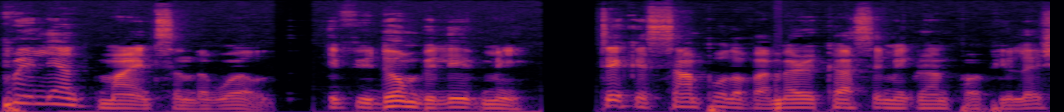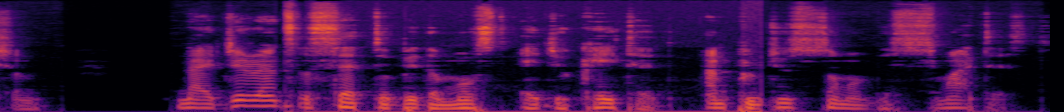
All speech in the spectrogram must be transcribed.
brilliant minds in the world. If you don't believe me, take a sample of America's immigrant population. Nigerians are said to be the most educated and produce some of the smartest.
